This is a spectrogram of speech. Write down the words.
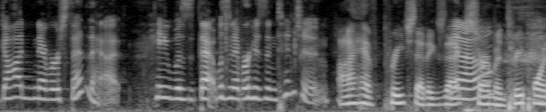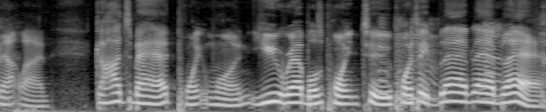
God never said that. He was that was never his intention. I have preached that exact know? sermon, three point outline. God's mad, point one. You rebels, point two. Point three, blah, blah, blah.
